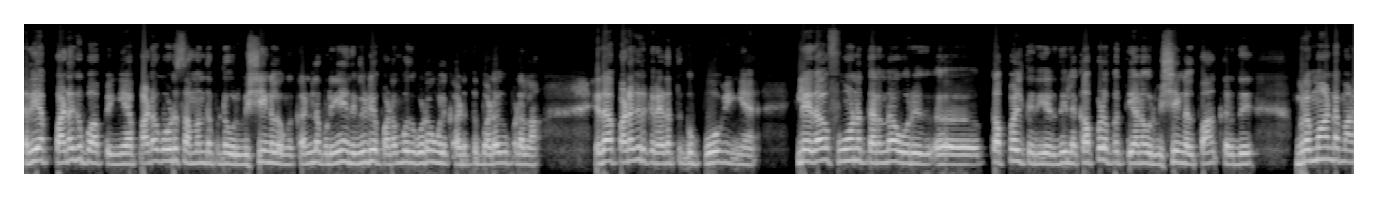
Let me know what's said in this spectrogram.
நிறைய படகு பார்ப்பீங்க. படகோடு சம்மந்தப்பட்ட ஒரு விஷயங்கள் உங்க கண்ணில் போடுங்க. இந்த வீடியோ படும்போது கூட உங்களுக்கு அடுத்து படகு படலாம். ஏதாவது படகு இருக்கிற இடத்துக்கு போவீங்க. இல்லை ஏதாவது ஃபோனை திறந்தா ஒரு கப்பல் தெரியறது இல்லை கப்பலை பற்றியான ஒரு விஷயங்கள் பார்க்கறது பிரம்மாண்டமான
